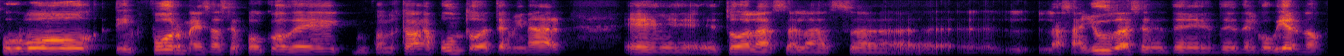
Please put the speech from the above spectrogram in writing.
hubo informes hace poco de cuando estaban a punto de terminar eh, todas las, las, ah, las ayudas del gobierno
